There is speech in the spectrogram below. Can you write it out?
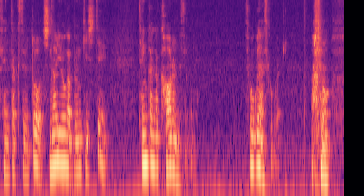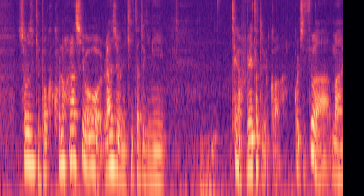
選択するとシナリオが分岐して展開が変わるんですよね。すごくないですかこれ？あの正直僕この話をラジオで聞いた時に手が震えたというかこれ実はま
